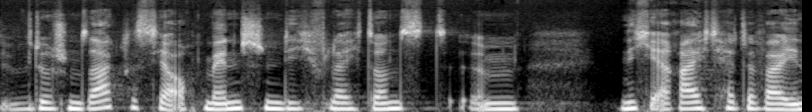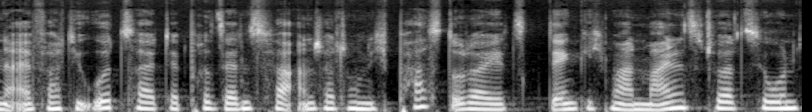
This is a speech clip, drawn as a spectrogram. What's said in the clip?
wie du schon sagtest, ja auch Menschen, die ich vielleicht sonst ähm, nicht erreicht hätte, weil ihnen einfach die Uhrzeit der Präsenzveranstaltung nicht passt. Oder jetzt denke ich mal an meine Situation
